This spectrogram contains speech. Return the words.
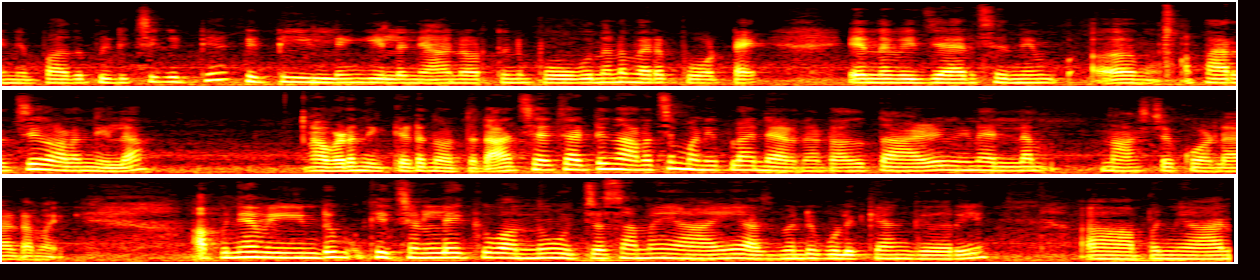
ഇനിയിപ്പോൾ അത് പിടിച്ച് കിട്ടിയാൽ കിട്ടിയില്ലെങ്കിൽ ഇല്ല ഞാൻ ഓർത്തിന് പോകുന്നിടം വരെ പോട്ടെ എന്ന് വിചാരിച്ച് നീ പറിച്ചു കളഞ്ഞില്ല. അവിടെ നിൽക്കട്ടെ നോർത്തിട്ട് ആ ചട്ടി നിറച്ച് മണി പ്ലാന്റ് ആയിരുന്നു കേട്ടോ. അത് താഴെ വീണ എല്ലാം നാശക്കൊള്ളാടമായി അപ്പൊ ഞാൻ വീണ്ടും കിച്ചണിലേക്ക് വന്നു. ഉച്ച സമയമായി ഹസ്ബൻഡ് കുളിക്കാൻ കയറി അപ്പം ഞാൻ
